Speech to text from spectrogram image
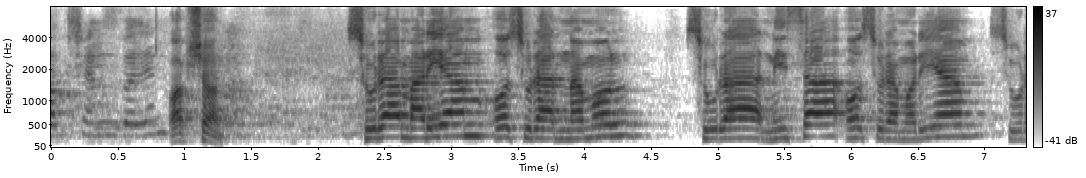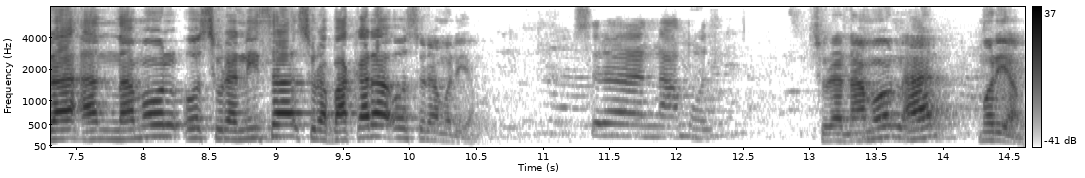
অপশন বলেন। অপশন সুরা মারিয়াম ও সুরা নামল সুরা নিসা ও সুরা মারিয়াম সুরা আন নামল ও সুরা নিসা সুরা বাকারা ও সুরা মারিয়াম। সুরা নামল। সুরা নামল আর মরিয়াম।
